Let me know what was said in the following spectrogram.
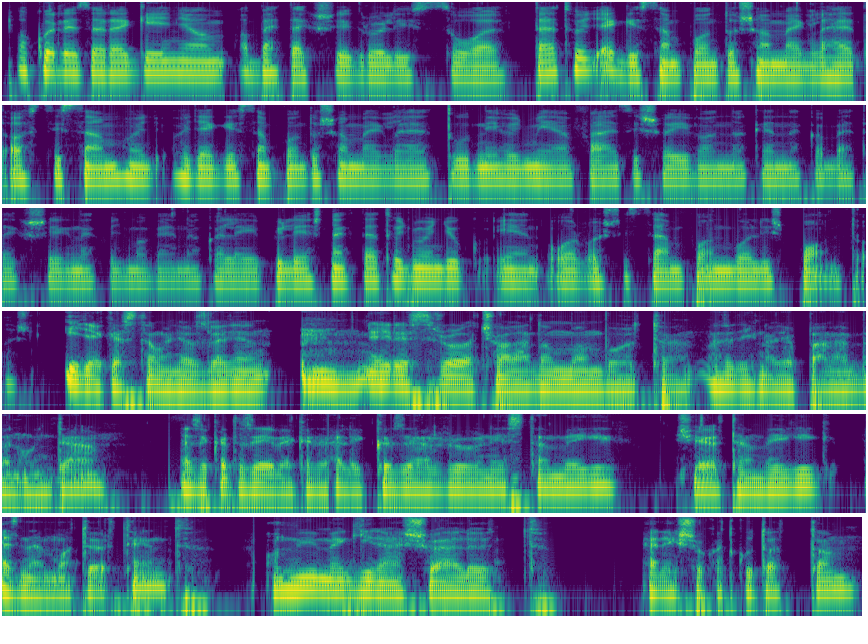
akkor ez a regény a betegségről is szól. Tehát, hogy egészen pontosan meg lehet, azt hiszem, hogy, hogy egészen pontosan meg lehet tudni, hogy milyen fázisai vannak ennek a betegségnek, vagy magának a leépülésnek. Tehát, hogy mondjuk ilyen orvosi szempontból is pontos. Igyekeztem, hogy az legyen. Egyrésztről a családomban volt, az egyik nagyapám ebben hunyt el. Ezeket az éveket elég közelről néztem végig, és éltem végig. Ez nem ma történt. A mű megírása előtt elég sokat kutattam,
